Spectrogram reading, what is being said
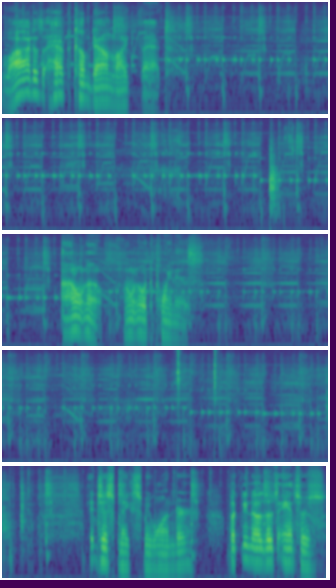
why does it have to come down like that? I don't know. I don't know what the point is. It just makes me wonder. But you know, those answers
